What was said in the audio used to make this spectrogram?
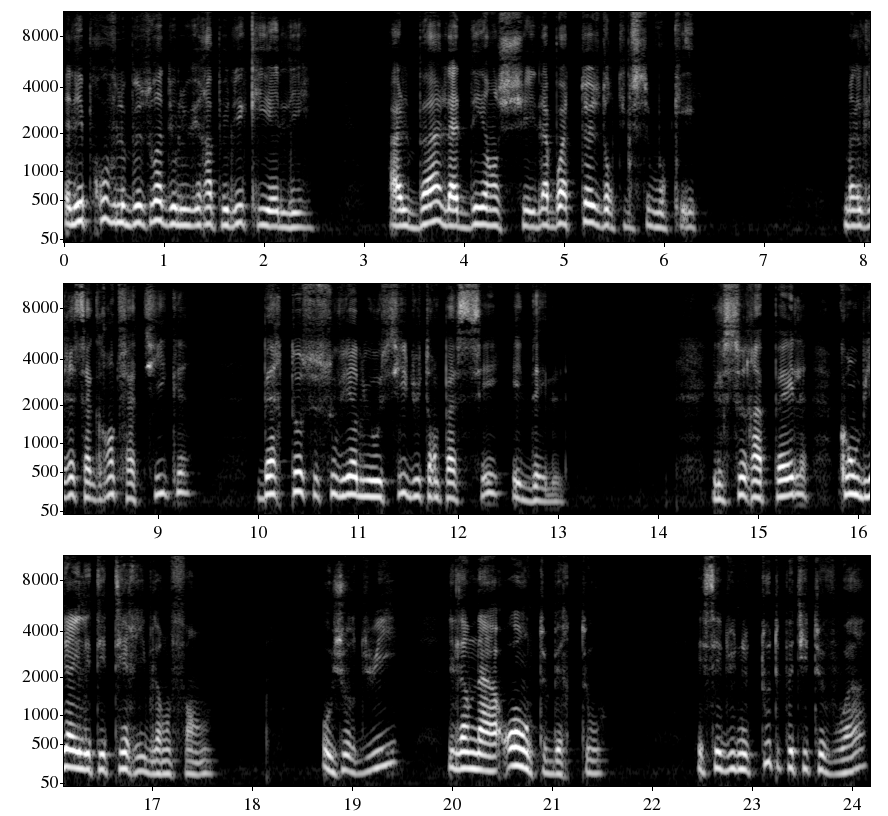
elle éprouve le besoin de lui rappeler qui elle est. Alba, la déhanchée, la boiteuse dont il se moquait. Malgré sa grande fatigue, Berthaud se souvient lui aussi du temps passé et d'elle. Il se rappelle combien il était terrible enfant. Aujourd'hui, il en a honte, Berthaud. Et c'est d'une toute petite voix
